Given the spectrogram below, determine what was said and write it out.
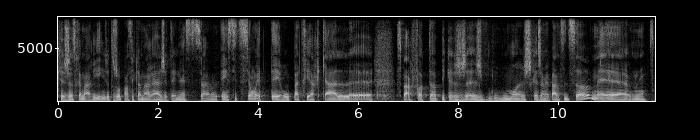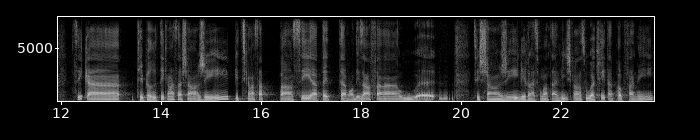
que je serais mariée. J'ai toujours pensé que le mariage était une institution, hétéro-patriarcale, euh, super fucked up, et que je, je- moi, je serais jamais partie de ça. Mais, euh, tu sais, quand tes priorités commencent à changer, puis tu commences à penser à peut-être avoir des enfants ou changer les relations dans ta vie, je pense, ou à créer ta propre famille,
